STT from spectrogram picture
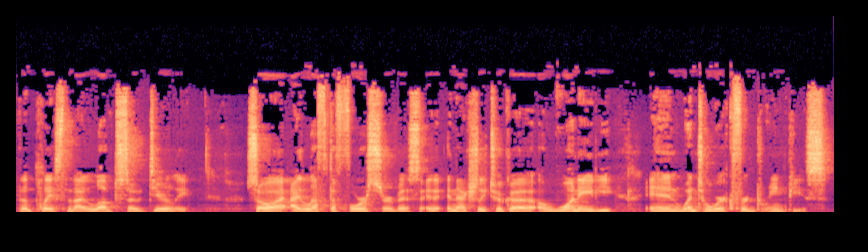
the place that I loved so dearly. So I, left the Forest Service and, and actually took a, a 180 and went to work for Greenpeace.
